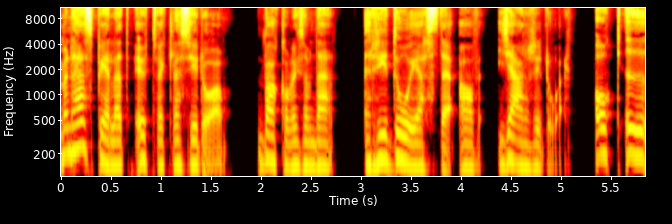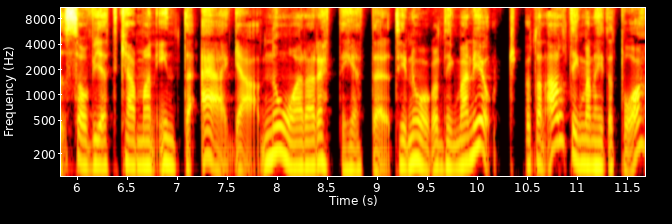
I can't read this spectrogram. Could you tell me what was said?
Men det här spelet utvecklas ju då bakom liksom den ridåigaste av järnridåer. Och i Sovjet kan man inte äga några rättigheter till någonting man gjort. Utan allting man har hittat på,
